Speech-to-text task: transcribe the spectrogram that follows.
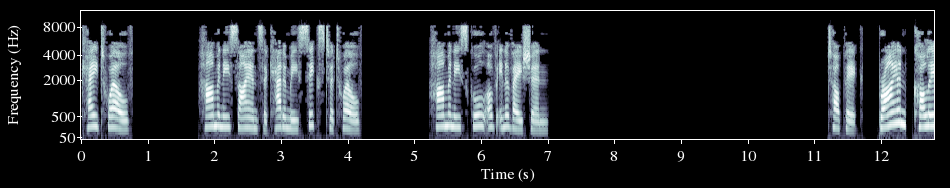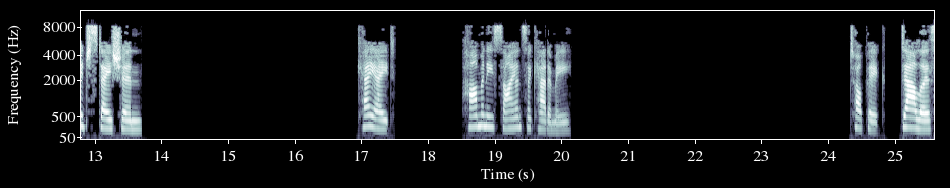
K-12 Harmony Science Academy 6 to 12 Harmony School of Innovation. Topic Bryan College Station K8 Harmony Science Academy. Topic Dallas.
